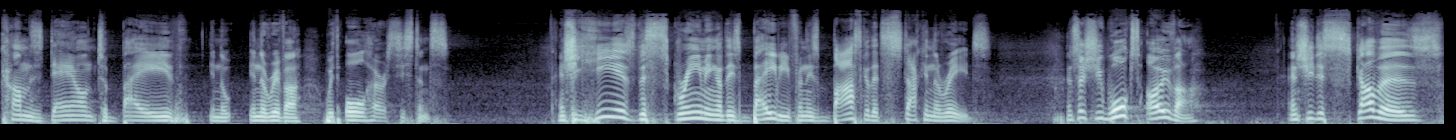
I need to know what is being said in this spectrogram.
comes down to bathe in the, in the river with all her assistants. And she hears the screaming of this baby from this basket that's stuck in the reeds. And so she walks over and she discovers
